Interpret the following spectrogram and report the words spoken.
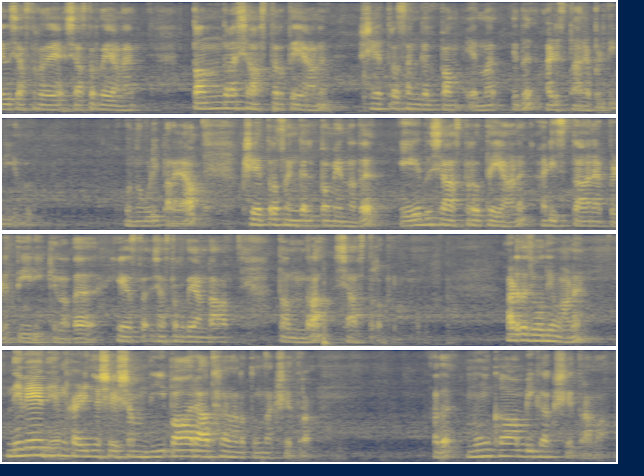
ഏത് ശാസ്ത്ര ശാസ്ത്രത്തെയാണ്? തന്ത്രശാസ്ത്രത്തെയാണ് ക്ഷേത്രസങ്കല്പം എന്ന ഇത് അടിസ്ഥാനപ്പെടുത്തിയിരിക്കുന്നത് ഒന്നുകൂടി പറയാം. ക്ഷേത്രസങ്കല്പം എന്നത് ഏത് ശാസ്ത്രത്തെയാണ് അടിസ്ഥാനപ്പെടുത്തിയിരിക്കുന്നത്? ഏത് ശാസ്ത്രത്തെയാണ്ടാ തന്ത്രശാസ്ത്രത്തെ. അടുത്ത ചോദ്യമാണ്. നിവേദ്യം കഴിഞ്ഞ ശേഷം ദീപാരാധന നടത്തുന്ന ക്ഷേത്രം. അത് മൂകാംബിക ക്ഷേത്രമാണ്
